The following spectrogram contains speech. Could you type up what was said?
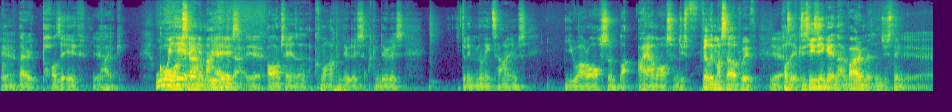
Yeah. I'm very positive Yeah. like Well, all I'm saying that, in my we head is that, yeah. all I'm saying is like, come on I can do this I can do this you've done it a million times you are awesome like I am awesome just filling myself with Yeah. positive because it's easy to get in that environment and just think Yeah,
